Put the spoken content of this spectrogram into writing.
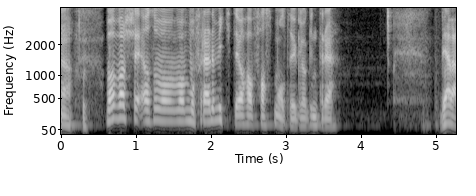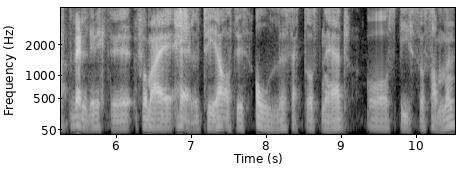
Ja. Hva, hva skje, altså, hva, hvorfor er det viktig å ha fast måltid klokken tre? Det har vært veldig viktig for meg hele tida at hvis alle setter oss ned og spiser sammen,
